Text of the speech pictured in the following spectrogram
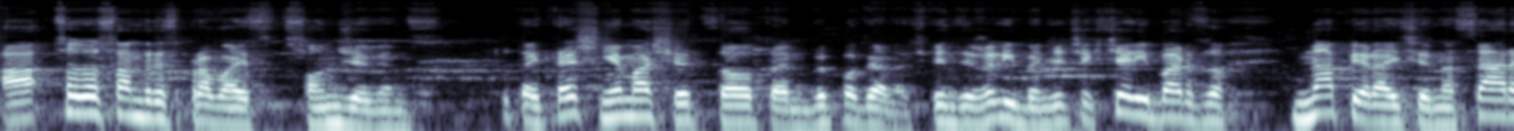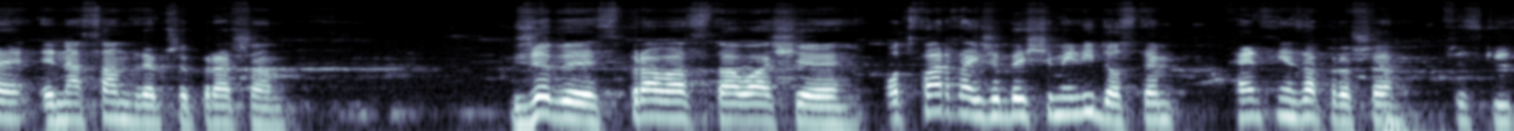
A co do Sandry, sprawa jest w sądzie, więc tutaj też nie ma się co ten wypowiadać. Więc jeżeli będziecie chcieli bardzo, napierajcie na Sarę, na Sandrę, przepraszam, żeby sprawa stała się otwarta i żebyście mieli dostęp. Chętnie zaproszę wszystkich.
